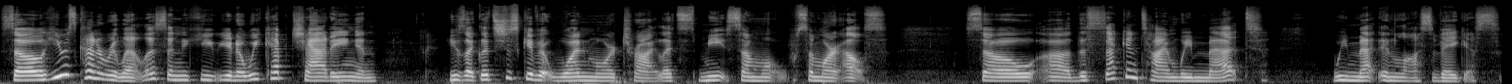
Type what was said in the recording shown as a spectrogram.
So he was kind of relentless and he, you know, we kept chatting and he's like, let's just give it one more try. Let's meet some somewhere else. So uh, the second time we met, we met in Las Vegas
